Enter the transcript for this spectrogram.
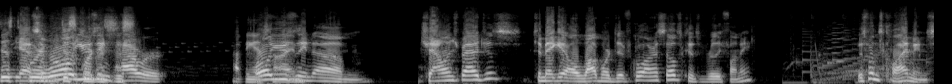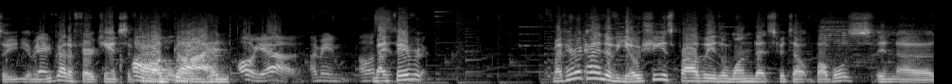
Discord, Yeah, so we're all Discord using power. having We're all time. using um challenge badges to make it a lot more difficult on ourselves because it's really funny. This one's climbing, so you, I mean, you've got a fair chance of. Oh leveling. god. Oh yeah. I mean, unless My favorite, my favorite kind of Yoshi is probably the one that spits out bubbles in uh,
